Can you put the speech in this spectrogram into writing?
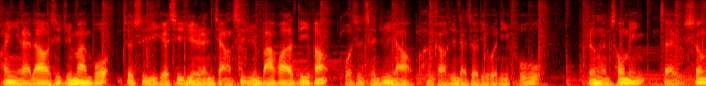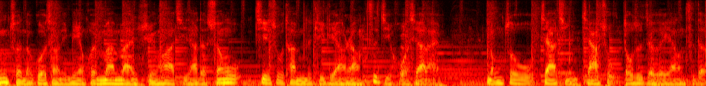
欢迎来到细菌漫播，这是一个细菌人讲细菌八卦的地方。我是陈君瑶，很高兴在这里为你服务。人很聪明，在生存的过程里面会慢慢驯化其他的生物，借助他们的力量让自己活下来。农作物家禽家畜都是这个样子的，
